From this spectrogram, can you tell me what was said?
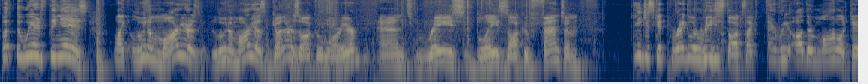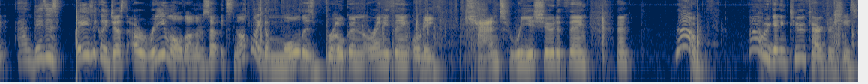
But the weird thing is, like Luna Mario's Lunamaria's Lunamaria's Gunner Zaku Warrior and Rey's Blaze Zaku Phantom, they just get regular restocks like every other model kit, and this is basically just a remold of them. So it's not like the mold is broken or anything, or they can't reissue the thing. And no, oh, we're getting two character sheets.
